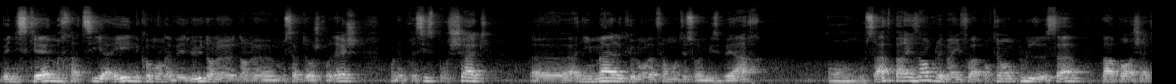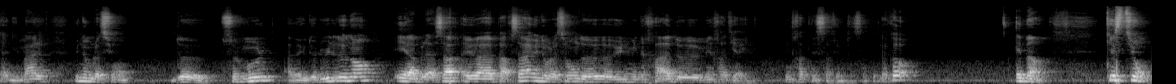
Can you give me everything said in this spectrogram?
Veniskem, Khatsi Yaïn, comme on avait lu dans le, dans le Moussaf de Rosh on est précise pour chaque euh, animal que l'on va faire monter sur le Misbéach, en Moussaf par exemple, et eh bien, il faut apporter en plus de ça, par rapport à chaque animal, une oblation de semoule avec de l'huile dedans, et à, ça, et à part ça, une oblation de une mincha de minchat yain. Minchat nesafim, ça s'appelle, d'accord? Eh bien, question.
